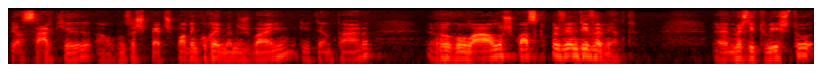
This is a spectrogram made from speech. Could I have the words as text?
pensar que alguns aspectos podem correr menos bem e tentar regulá-los quase que preventivamente. Eh, mas, dito isto,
